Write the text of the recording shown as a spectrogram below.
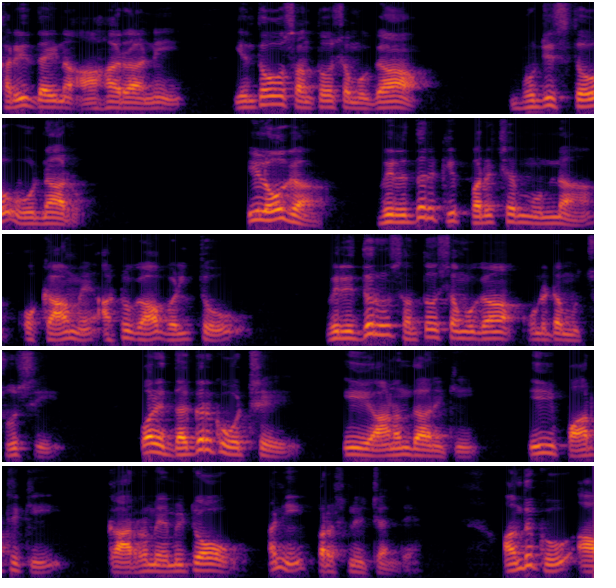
ఖరీదైన ఆహారాన్ని ఎంతో సంతోషముగా భుజిస్తూ ఉన్నారు. ఈలోగా వీరిద్దరికి పరిచయం ఉన్న ఒక ఆమె అటుగా వెళ్తూ వీరిద్దరూ సంతోషముగా ఉండటం చూసి వారి దగ్గరకు వచ్చే ఈ ఆనందానికి ఈ పార్టీకి కారణం ఏమిటో అని ప్రశ్నించింది. అందుకు ఆ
